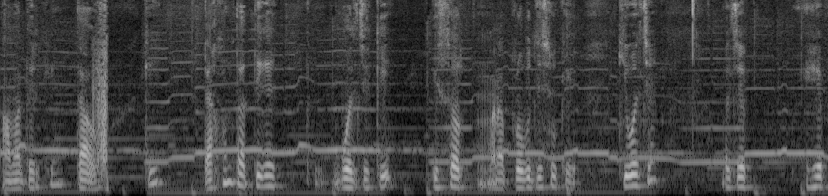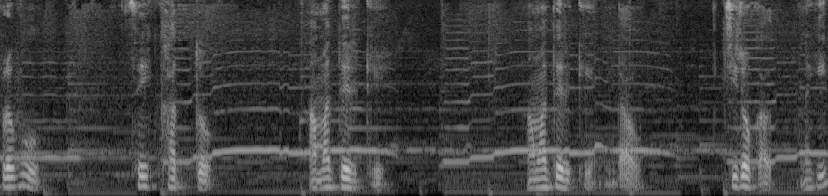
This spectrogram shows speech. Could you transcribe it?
আমাদেরকে দাও। কি? এখন তার দিকে বলছে কি? ঈশ্বর মানে প্রভু যিশুকে কি বলছে? বলছে, হে প্রভু, সেই খাদ্য আমাদেরকে আমাদেরকে দাও। চিরকাল নাকি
